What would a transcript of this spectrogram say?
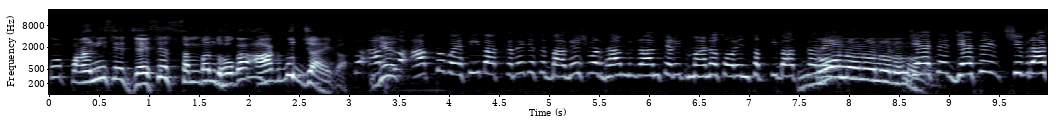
को पानी से जैसे संबंध होगा आग बुझ जाएगा। तो आप ये तो आप तो वैसी ही बात कर रहे हैं जैसे बागेश्वर धाम रामचरित मानस और इन सब की बात कर रहे हैं। No no no no no जैसे जैसे शिवराज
